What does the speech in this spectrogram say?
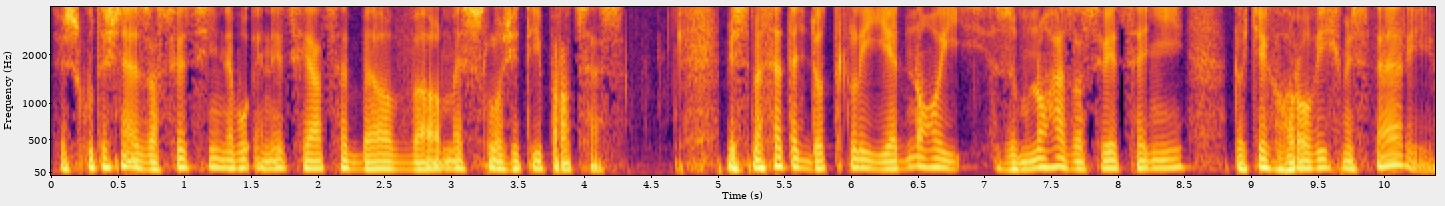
Takže skutečně zasvěcení nebo iniciace byl velmi složitý proces. My jsme se teď dotkli jednoho z mnoha zasvěcení do těch horových mystérií.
